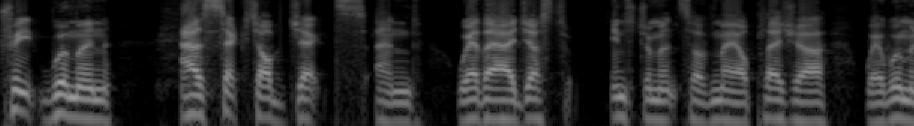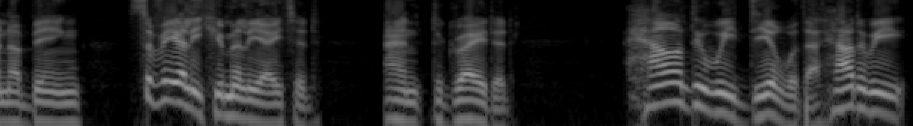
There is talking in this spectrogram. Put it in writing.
treat women as sex objects and where they are just instruments of male pleasure, where women are being severely humiliated and degraded, how do we deal with that? How do we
